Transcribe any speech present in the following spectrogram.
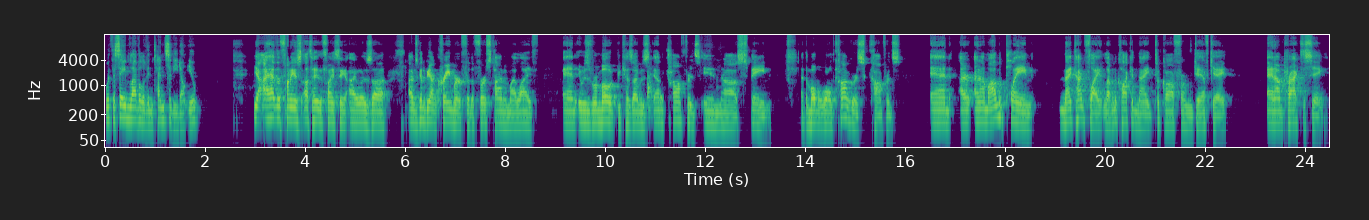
with the same level of intensity, don't you? Yeah, I had the funniest. I'll tell you the funniest thing. I was uh, I was going to be on Cramer for the first time in my life, and it was remote because I was at a conference in uh, Spain at the Mobile World Congress conference, and I and I'm on the plane nighttime flight, 11 o'clock at night, took off from JFK, and I'm practicing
